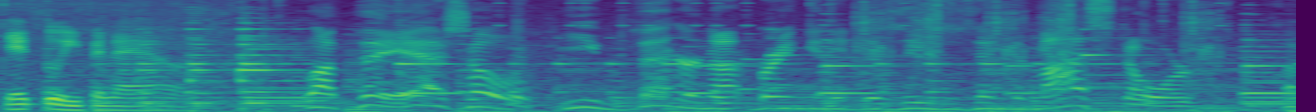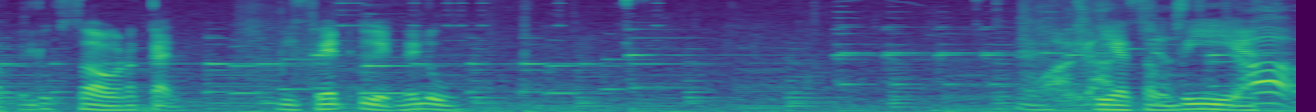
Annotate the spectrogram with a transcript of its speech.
เจ๊ตุยไปแล้ว Why, hey, asshole, you better not bring any diseases into my store. ขอเป็นลูกซองแล้วกัน มีเควสอื่นไหมลุงอะ Well, I เคลียร์ got ซอม just บี้ a อะ job.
